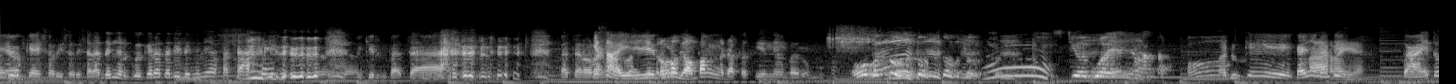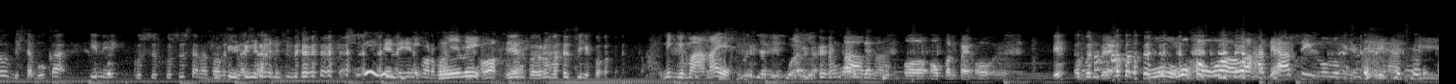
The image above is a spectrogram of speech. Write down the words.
ya, oke, sorry sorry salah denger. Gue kira tadi dengernya pacaran gitu. mikirin pacar. pacar orang Kesal, lain. Jetro mah gampang ngedapetin yang baru Oh, betul, betul, betul, betul. Hmm. Skill buayanya mantap. Oh, Aduh. oke. Kayaknya nanti ya Nah, itu bisa buka ini khusus-khususan atau les lesan. ini informasi Ini- hoax ya Informasi. oh. Ini gimana ya? Menjadi buaya. enggak enggak oh, open PO ya. Eh, open PO. Wow, wow, wow, wow, hati-hati ngomongnya, hati-hati.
